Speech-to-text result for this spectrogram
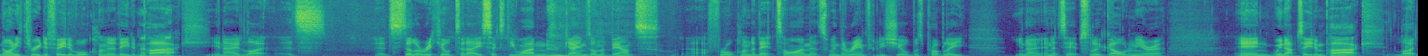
93 defeat of Auckland at Eden Park. you know, like it's it's still a record today. 61 games on the bounce uh, for Auckland at that time. It's when the Ranfurly Shield was probably, you know, in its absolute golden era. And went up to Eden Park, like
